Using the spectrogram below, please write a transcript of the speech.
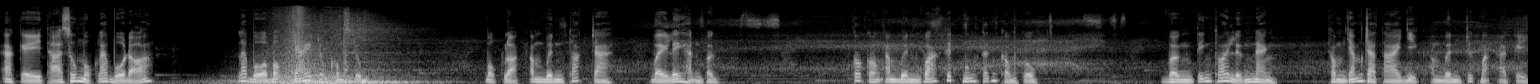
A Kỳ thả xuống một lá bùa đỏ. Lá bùa bốc cháy trong không trung. Một loạt âm binh thoát ra Vây lấy Hạnh Vân. Có con âm binh quá khích muốn tấn công cô. Vân tiếng thoái lưỡng nan Không dám ra tay diệt âm binh trước mặt A Kỳ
